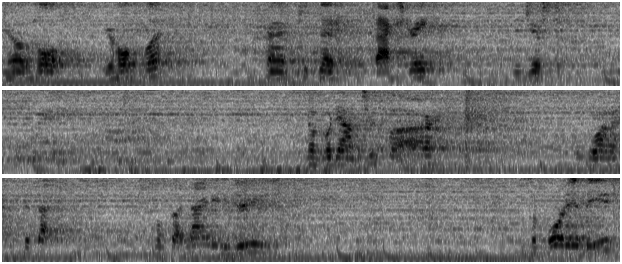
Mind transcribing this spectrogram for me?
you know, the whole, your whole foot. Kind of keep the back straight and just Don't go down too far. You want to get that almost that 90 degrees. So 40 of these.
